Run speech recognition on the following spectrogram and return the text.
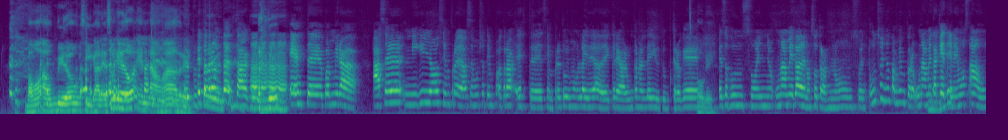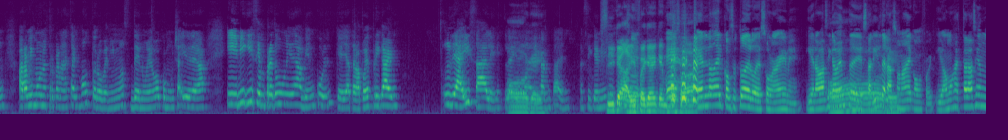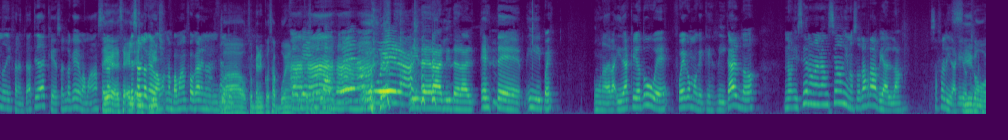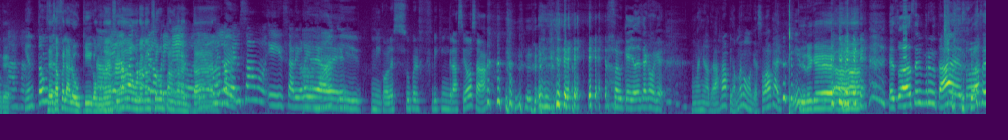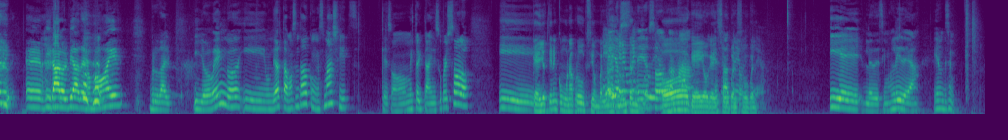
vamos a un video musical, eso quedó en la madre. Esta pregunta está cool. Ajá, ajá. Este, pues mira, hace Nicky y yo siempre, hace mucho tiempo atrás, este, siempre tuvimos la idea de crear un canal de YouTube. Creo que eso fue un sueño, una meta de nosotras, no un sueño, un sueño también, pero una meta que tenemos aún. Ahora mismo nuestro canal está en hold, pero venimos de nuevo con muchas ideas. Y Nicky siempre tuvo una idea bien cool, que ella te la puede explicar. De ahí sale la idea de cantar. Así que Nicky Sí, que ahí fue que, que Es, empezó a... es lo del concepto de lo de zona N. Y era básicamente de salir de la zona de confort. Y vamos a estar haciendo diferentes actividades que eso es lo que vamos a Sí, hacer. ese es el- eso es el lo que vamos- nos vamos a enfocar en YouTube. Wow, so vienen cosas buenas. Son bien cosas cosas buenas. buenas, buenas. literal, literal. Este, y pues, una de las ideas que yo tuve fue como que, que Ricardo nos hiciera una canción y nosotras rapearla. Esa fue la idea que yo Sí, tuve. como que... Ajá. Y entonces, Esa fue la low key, como uno Ah. decía, ah, una canción para cantar. Después lo pensamos y salió la idea de... Y Nicole es súper freaking graciosa. so que yo decía como que, imagínate la rapeando, como que eso va a partir. Tiene que. Ajá. eso va a ser brutal, eso va a ser eh, viral, olvídate, nos vamos a ir brutal. Y yo vengo y un día estamos sentados con Smash Hits, que son Mr. Tiny Super Solo, y... Que ellos tienen como una producción, ¿verdad? Ellos tienen ellos son- Oh, ajá, ok, ok, súper, súper. Y eh, le decimos la idea, y nos dicen,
